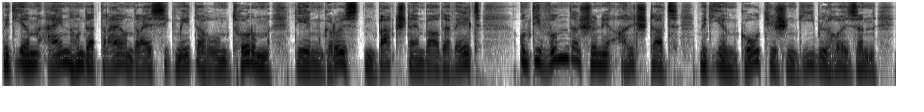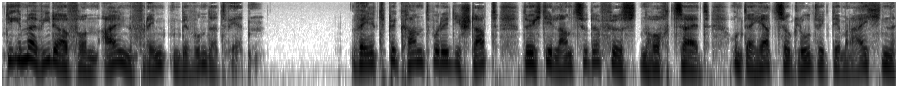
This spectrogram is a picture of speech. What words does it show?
mit ihrem 133 Meter hohen Turm, dem größten Backsteinbau der Welt, und die wunderschöne Altstadt mit ihren gotischen Giebelhäusern, die immer wieder von allen Fremden bewundert werden. Weltbekannt wurde die Stadt durch die Landshuter Fürstenhochzeit unter Herzog Ludwig dem Reichen,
